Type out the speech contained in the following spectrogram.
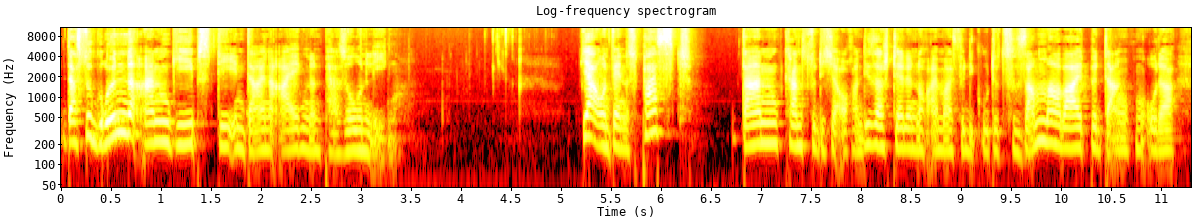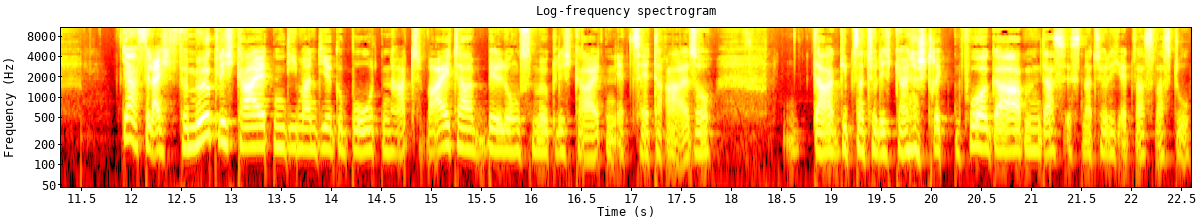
dass du Gründe angibst, die in deiner eigenen Person liegen. Ja, und wenn es passt, dann kannst du dich ja auch an dieser Stelle noch einmal für die gute Zusammenarbeit bedanken oder ja, vielleicht für Möglichkeiten, die man dir geboten hat, Weiterbildungsmöglichkeiten etc. Also da gibt's natürlich keine strikten Vorgaben. Das ist natürlich etwas, was du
